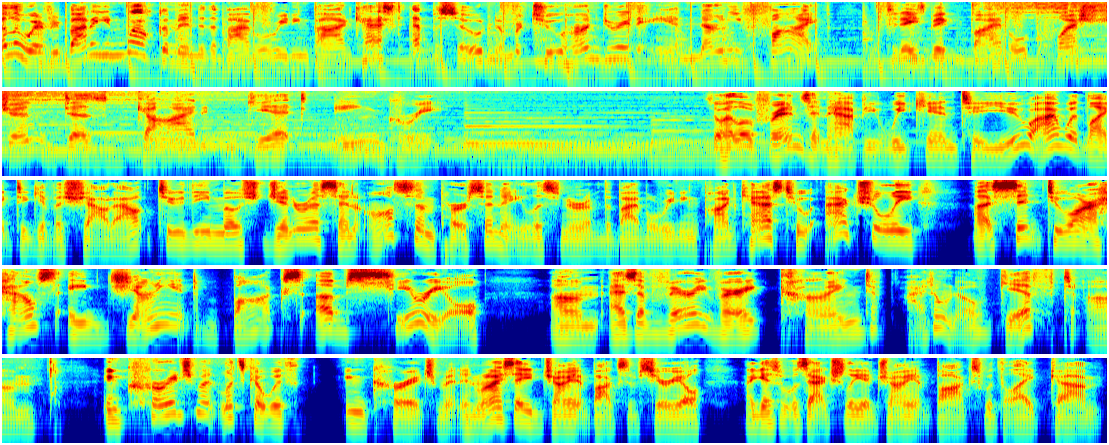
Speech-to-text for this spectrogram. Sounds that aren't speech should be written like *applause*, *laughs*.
Hello, everybody, and welcome into the Bible Reading Podcast, episode number 295. Today's big Bible question Does God get angry? So, hello, friends, and happy weekend to you. I would like to give a shout out to the most generous and awesome person, a listener of the Bible Reading Podcast, who actually uh, sent to our house a giant box of cereal um, as a very, very kind, I don't know, gift, um, encouragement. Let's go with encouragement. And when I say giant box of cereal, I guess it was actually a giant box with like, um,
